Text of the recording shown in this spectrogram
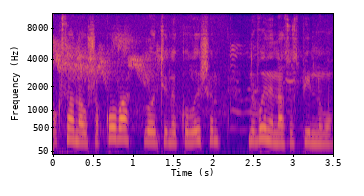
Оксана Ушакова, Лонтіни Кулишин. Новини на Суспільному.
